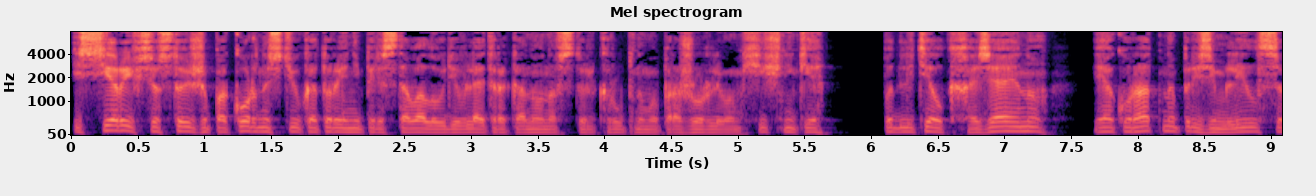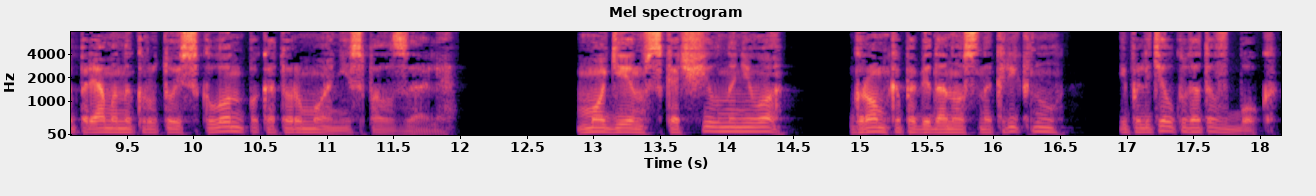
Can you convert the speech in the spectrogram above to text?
и Серый все с той же покорностью, которая не переставала удивлять Раканона в столь крупном и прожорливом хищнике, подлетел к хозяину и аккуратно приземлился прямо на крутой склон, по которому они сползали. Могиен вскочил на него, громко победоносно крикнул и полетел куда-то в бок.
